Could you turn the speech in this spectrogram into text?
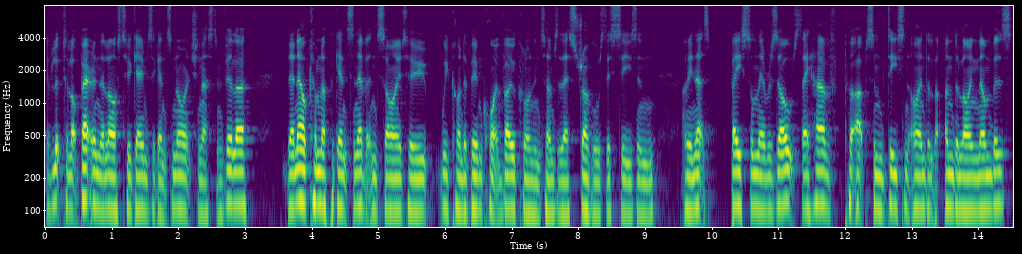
They've looked a lot better in the last two games against Norwich and Aston Villa. They're now coming up against an Everton side who we've kind of been quite vocal on in terms of their struggles this season. I mean, that's based on their results. They have put up some decent underlying numbers.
